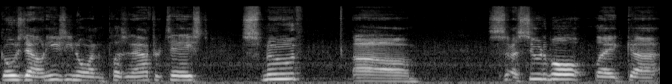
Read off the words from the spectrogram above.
goes down easy, no unpleasant aftertaste. Smooth, um, suitable like uh,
